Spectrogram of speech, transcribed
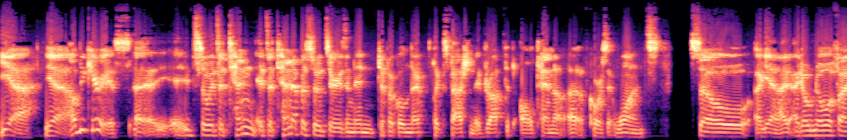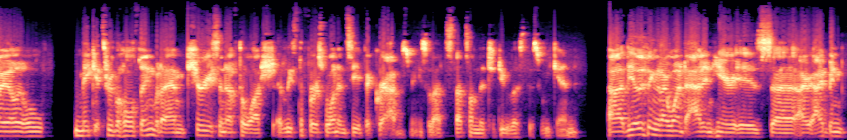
Yeah, yeah, I'll be curious. Uh, it, so it's a ten, it's a ten episode series, and in typical Netflix fashion, they've dropped it all ten, uh, of course, at once. So again, I, I don't know if I'll make it through the whole thing, but I am curious enough to watch at least the first one and see if it grabs me. So that's that's on the to do list this weekend. Uh, the other thing that I wanted to add in here is uh, I, I've been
